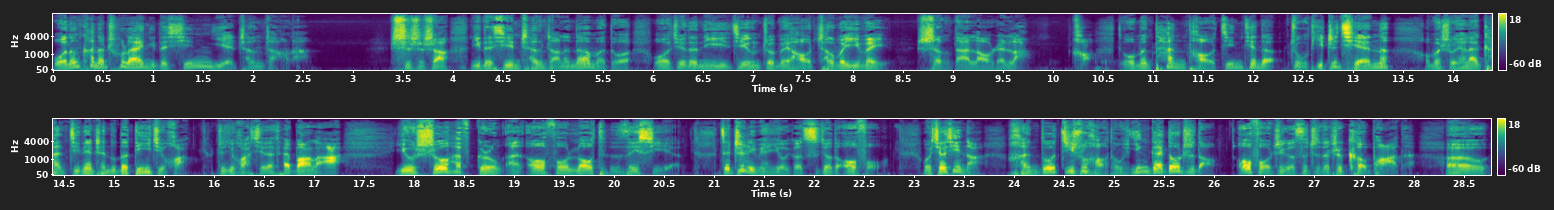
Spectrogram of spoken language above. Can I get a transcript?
我能看得出来你的心也成长了。事实上，你的心成长了那么多，我觉得你已经准备好成为一位圣诞老人了。 好，我们探讨今天的主题之前呢，我们首先来看今天晨读的第一句话。这句话写的太棒了啊！You sure have grown an awful lot this year。在这里面有一个词叫做 awful，我相信呢，很多基础好同学应该都知道。Awful 这个词指的是可怕的。Oh,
